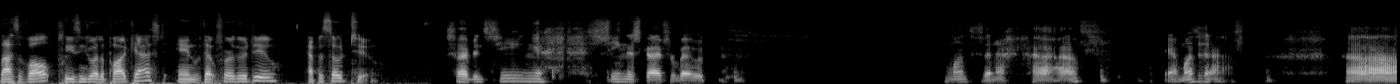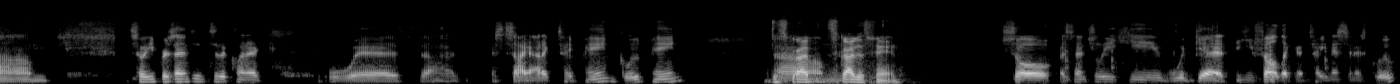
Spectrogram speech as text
last of all, please enjoy the podcast. And without further ado, episode two. So I've been seeing seeing this guy for about a month and a half. Yeah, month and a half. Um, so he presented to the clinic with uh, sciatic type pain, glute pain. Describe um, describe this pain. So essentially, he would get he felt like a tightness in his glute.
